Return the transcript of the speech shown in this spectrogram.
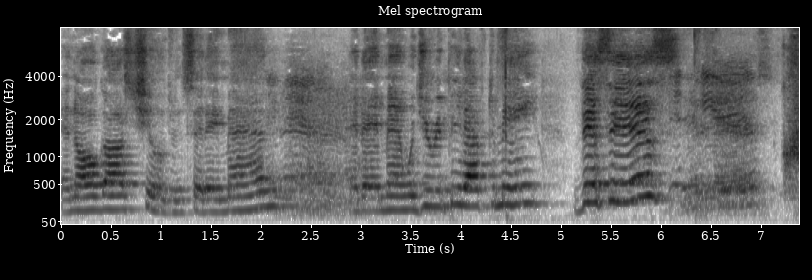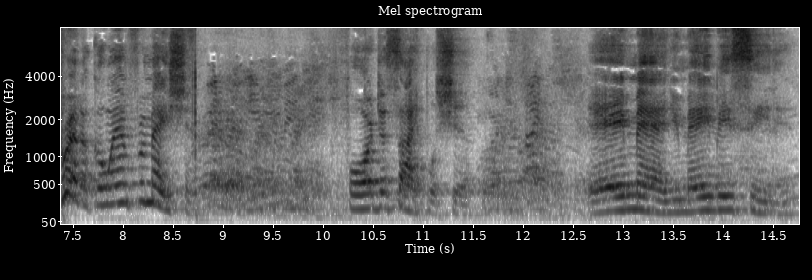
And all God's children said, Amen, amen. and Amen. Would you repeat after me? This is, critical, information. For discipleship. Amen. You may be seated.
